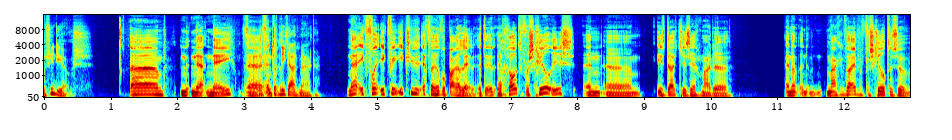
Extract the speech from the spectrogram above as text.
video's. Um, nee. je vond het niet uitmaken? Nee, ik, vond, ik, ik zie dus echt wel heel veel parallellen. Het, het, grote verschil is, en, uh, is dat je zeg maar de, en dan maak ik wel even verschil tussen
